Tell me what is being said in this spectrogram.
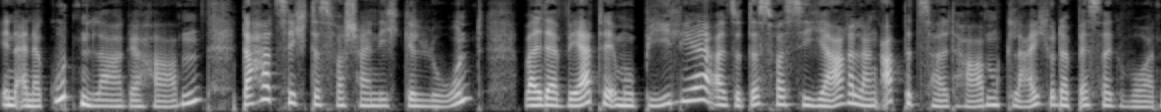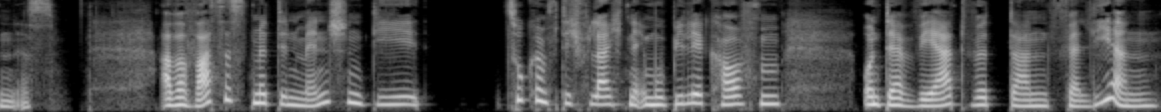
in einer guten Lage haben, da hat sich das wahrscheinlich gelohnt, weil der Wert der Immobilie, also das, was sie jahrelang abbezahlt haben, gleich oder besser geworden ist. Aber was ist mit den Menschen, die zukünftig vielleicht eine Immobilie kaufen und der Wert wird dann verlieren?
